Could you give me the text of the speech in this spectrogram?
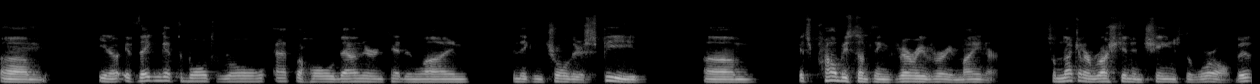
Um, you know, if they can get the ball to roll at the hole down there and head in line, and they control their speed, um, it's probably something very, very minor. So I'm not going to rush in and change the world. There,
